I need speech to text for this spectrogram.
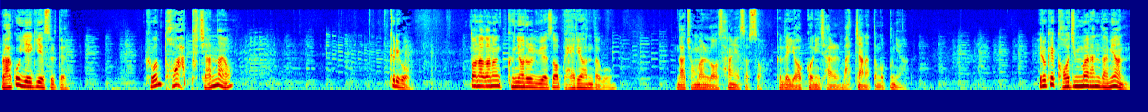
라고 얘기했을 때 그건 더 아프지 않나요? 그리고 떠나가는 그녀를 위해서 배려한다고 나 정말 너 사랑했었어. 근데 여건이 잘 맞지 않았던 것 뿐이야. 이렇게 거짓말 한다면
